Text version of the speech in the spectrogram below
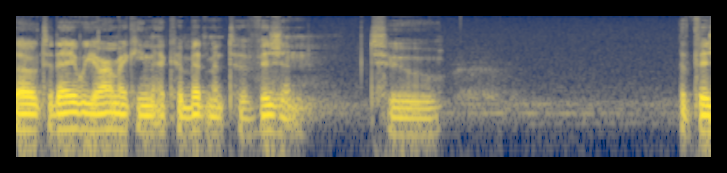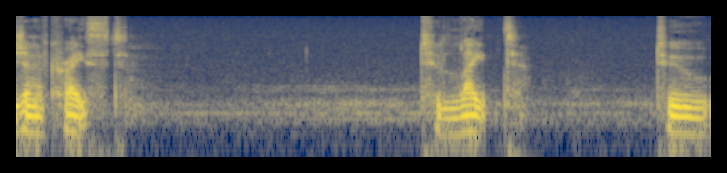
So today we are making a commitment to vision, to the vision of Christ, to light, to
